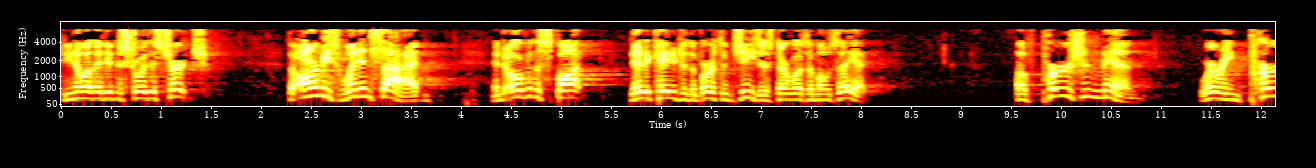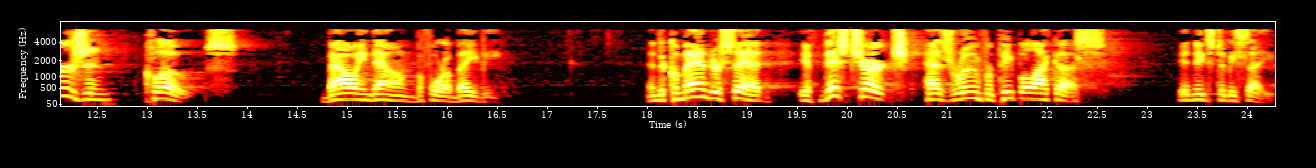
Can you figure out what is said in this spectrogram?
Do you know why they didn't destroy this church? The armies went inside and over the spot dedicated to the birth of Jesus, there was a mosaic of Persian men wearing Persian clothes, bowing down before a baby. And the commander said, if this church has room for people like us, it needs to be saved.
